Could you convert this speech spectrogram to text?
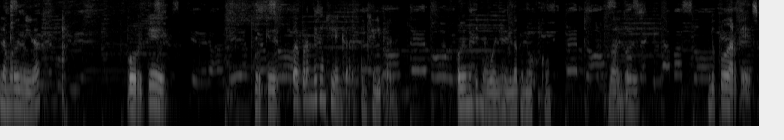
el amor de mi vida. ¿Por qué? Porque para, mí es angelical, angelical. Obviamente es mi abuela, yo la conozco, ¿no? Entonces, yo puedo dar fe de eso.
